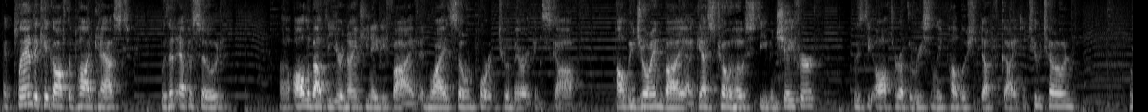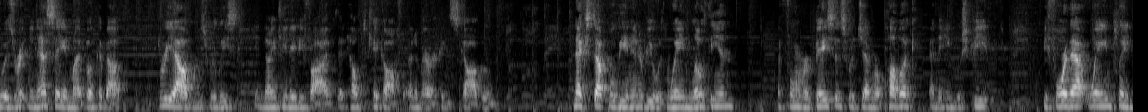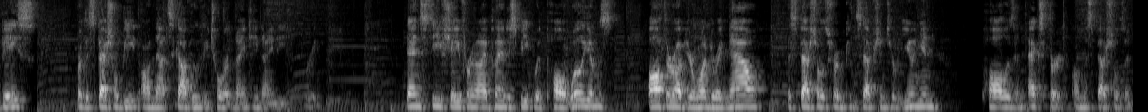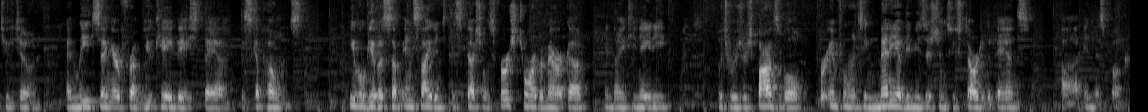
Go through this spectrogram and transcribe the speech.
I plan to kick off the podcast with an episode uh, all about the year 1985 and why it's so important to American ska. I'll be joined by a guest co host Stephen Shafer, who's the author of the recently published Duff Guide to Two Tone who has written an essay in my book about three albums released in 1985 that helped kick off an American ska boom. Next up will be an interview with Wayne Lothian, the former bassist with General Public and the English Beat. Before that, Wayne played bass for the special beat on that Skavoovie tour of 1993. Then Steve Shafer and I plan to speak with Paul Williams, author of You're Wondering Now, the specials from Conception to Reunion. Paul is an expert on the specials at Two Tone and lead singer from UK based band The Scapones. He will give us some insight into the special's first tour of America in 1980, which was responsible for influencing many of the musicians who started the bands uh, in this book.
